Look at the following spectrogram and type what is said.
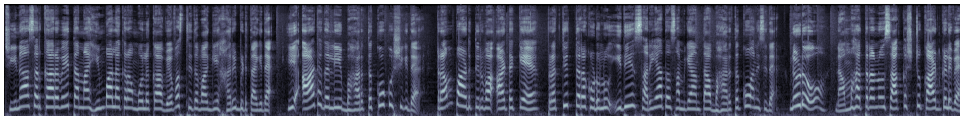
ಚೀನಾ ಸರ್ಕಾರವೇ ತನ್ನ ಹಿಂಬಾಲಕರ ಮೂಲಕ ವ್ಯವಸ್ಥಿತವಾಗಿ ಹರಿಬಿಡ್ತಾಗಿದೆ. ಈ ಆಟದಲ್ಲಿ ಭಾರತಕ್ಕೂ ಖುಷಿಗಿದೆ ಟ್ರಂಪ್ ಆಡುತ್ತಿರುವ ಆಟಕ್ಕೆ ಪ್ರತ್ಯುತ್ತರ ಕೊಡಲು ಇದೇ ಸರಿಯಾದ ಸಮಯ ಅಂತ ಭಾರತಕ್ಕೂ ಅನಿಸಿದೆ. ನೋಡು, ನಮ್ಮ ಹತ್ರನೂ ಸಾಕಷ್ಟು ಕಾರ್ಡ್ಗಳಿವೆ.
